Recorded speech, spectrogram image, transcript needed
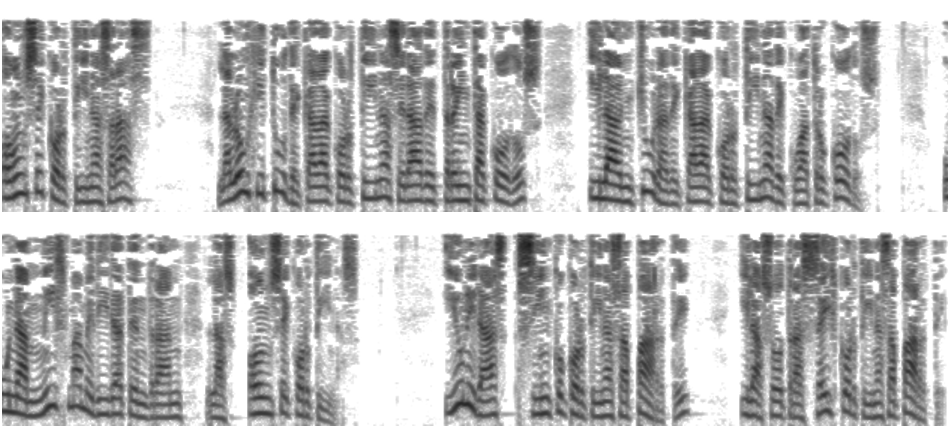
Once cortinas harás, la longitud de cada cortina será de treinta codos, y la anchura de cada cortina de cuatro codos. Una misma medida tendrán las once cortinas. Y unirás cinco cortinas aparte, y las otras seis cortinas aparte,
